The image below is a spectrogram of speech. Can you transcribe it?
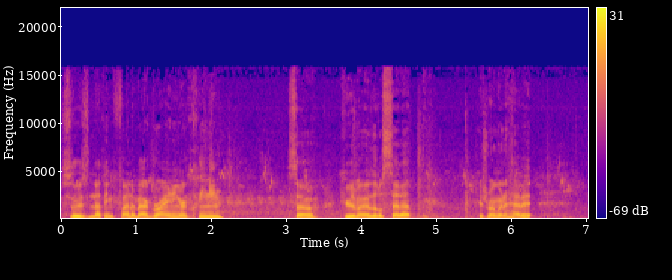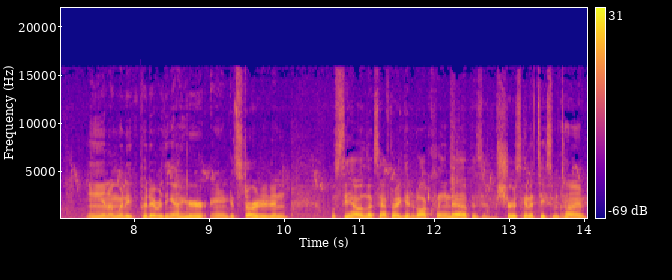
So there's nothing fun about grinding or cleaning. So here's my little setup. Here's where I'm going to have it. And I'm going to put everything out here and get started and we'll see how it looks after I get it all cleaned up. I'm sure it's going to take some time.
